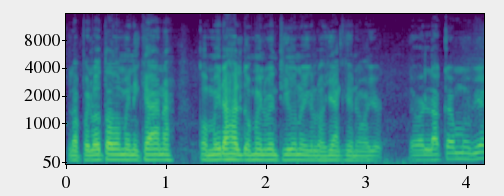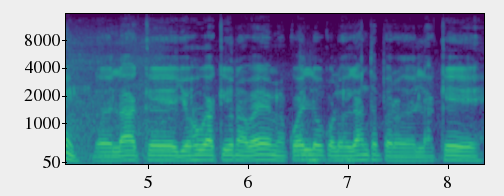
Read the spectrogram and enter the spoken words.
la pelota dominicana, con miras al 2021 y los Yankees de Nueva York? De verdad que muy bien, de verdad que yo jugué aquí una vez, me acuerdo con los gigantes, pero de verdad que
